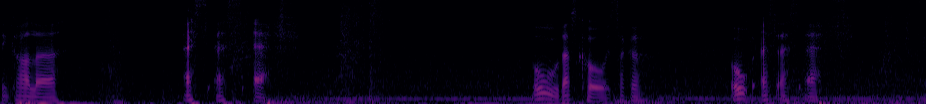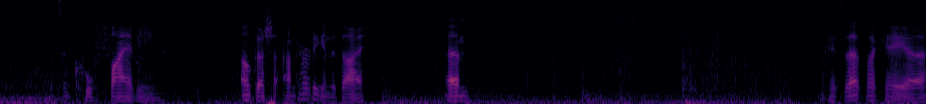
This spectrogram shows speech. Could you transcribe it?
think I'll uh SSF. Oh, that's cool. It's like a Oh, SSF. That's some cool fire beam. Oh gosh, I'm probably gonna die. Um. Okay, so that's like a. Uh,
